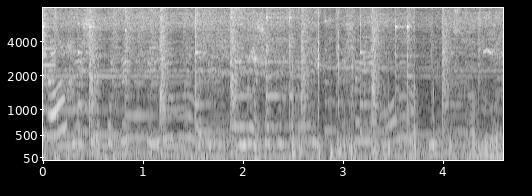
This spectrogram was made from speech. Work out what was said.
enganchar. Deixa ele por ter filho, mano. Enganchou por quê? Deixa ele agora. Sabia, pescador.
